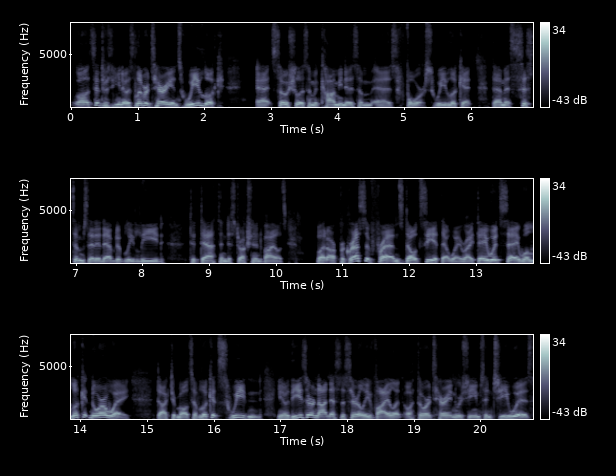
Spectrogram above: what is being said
Well, it's interesting. You know, as libertarians, we look at socialism and communism as force. We look at them as systems that inevitably lead to death and destruction and violence. But our progressive friends don't see it that way, right? They would say, well, look at Norway, Dr. Maltsev, look at Sweden. You know, these are not necessarily violent authoritarian regimes, and gee whiz,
